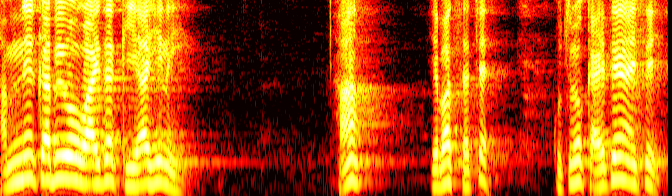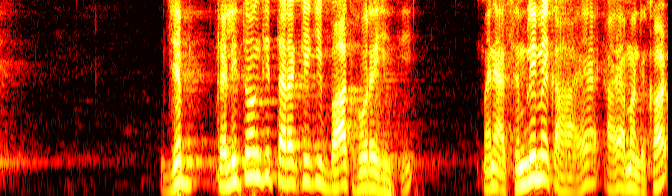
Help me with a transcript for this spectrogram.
हमने कभी वो वायदा किया ही नहीं। हाँ ये बात सच है। कुछ लोग कहते हैं ऐसे। जब दलितों की तरक्की की बात हो रही थी, मैंने असेंबली में कहा है, आई एम रिकॉर्ड,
